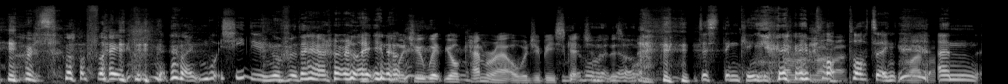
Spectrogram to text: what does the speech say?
or stuff like, like, what's she doing over there? or like, you know. Would you whip your camera out or would you be sketching no, at this no. point? Just thinking, oh, right, right, Plot, right. plotting. And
